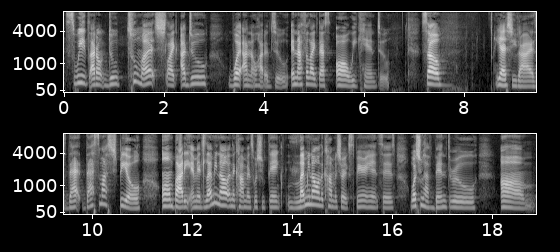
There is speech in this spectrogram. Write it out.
sweets. I don't do too much. Like I do what I know how to do. And I feel like that's all we can do. So, yes, you guys, that that's my spiel on body image. Let me know in the comments what you think. Let me know in the comments your experiences, what you have been through um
